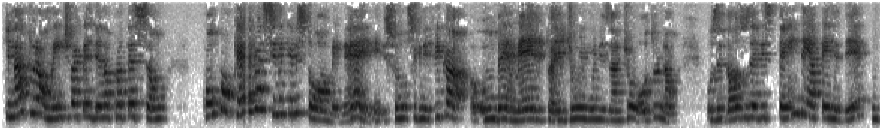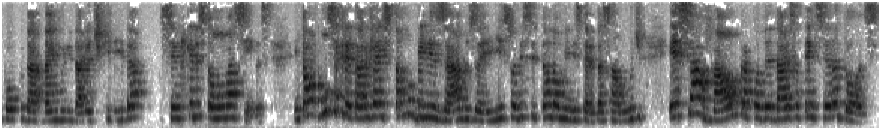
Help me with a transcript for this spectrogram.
que naturalmente vai perdendo a proteção com qualquer vacina que eles tomem, né? Isso não significa um demérito aí de um imunizante ou outro, não os idosos eles tendem a perder um pouco da, da imunidade adquirida sempre que eles tomam vacinas. Então, alguns secretários já estão mobilizados aí, solicitando ao Ministério da Saúde esse aval para poder dar essa terceira dose.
